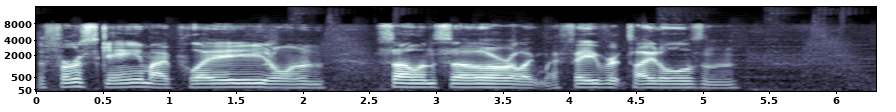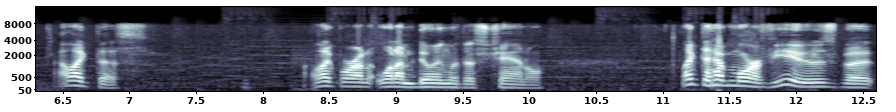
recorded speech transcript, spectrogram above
the first game I played on so and so, or like my favorite titles, and I like this. I like what I'm doing with this channel. I'd like to have more views, but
